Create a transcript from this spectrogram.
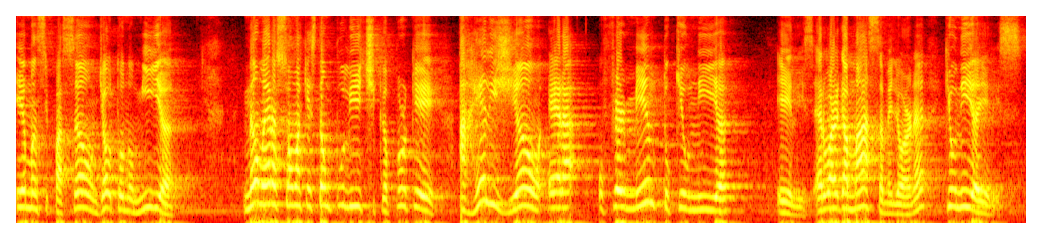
emancipação, de autonomia, não era só uma questão política, porque a religião era o fermento que unia eles, era o argamassa, melhor, né? Que unia eles.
